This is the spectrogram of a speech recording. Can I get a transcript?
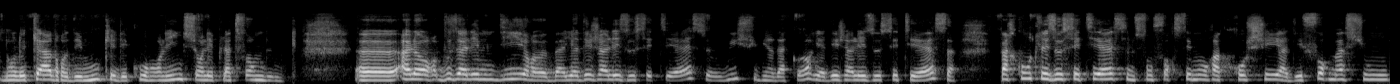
dans le cadre des MOOC et des cours en ligne sur les plateformes de MOOC. Euh, alors, vous allez me dire, euh, bah, il y a déjà les ECTS. Oui, je suis bien d'accord, il y a déjà les ECTS. Par contre, les ECTS, ils sont forcément raccrochés à des formations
